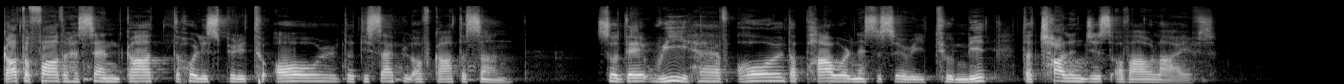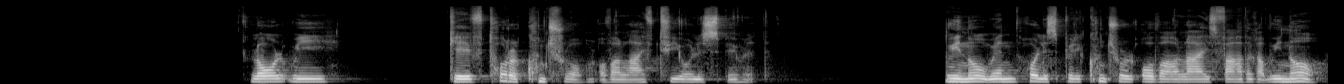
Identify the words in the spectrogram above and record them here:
God the Father has sent God the Holy Spirit to all the disciples of God the Son so that we have all the power necessary to meet the challenges of our lives. Lord, we give total control of our life to your Holy Spirit. We know when Holy Spirit control over our lives, Father God, we know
